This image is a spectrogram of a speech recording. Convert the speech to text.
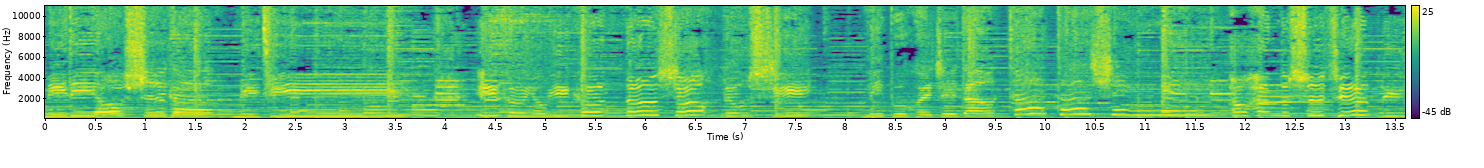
谜底又是个谜题。一颗又一颗的小流星，你不会知道它的姓名。浩瀚的世界里，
